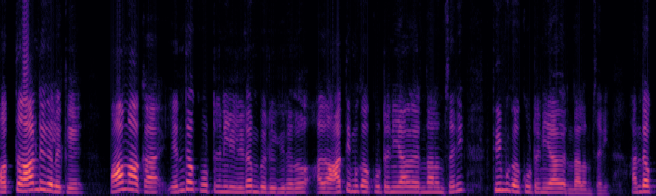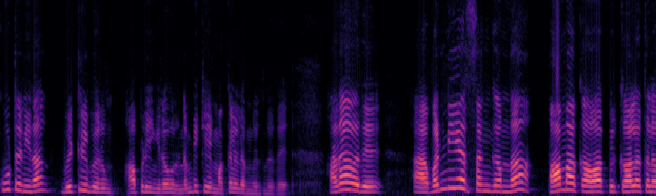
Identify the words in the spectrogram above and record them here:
பத்து ஆண்டுகளுக்கு பாமக எந்த கூட்டணியில் இடம்பெறுகிறதோ அது அதிமுக கூட்டணியாக இருந்தாலும் சரி திமுக கூட்டணியாக இருந்தாலும் சரி அந்த கூட்டணி தான் வெற்றி பெறும் அப்படிங்கிற ஒரு நம்பிக்கை மக்களிடம் இருந்தது. அதாவது வன்னியர் சங்கம் தான் பாமகவா பிற்காலத்தில்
